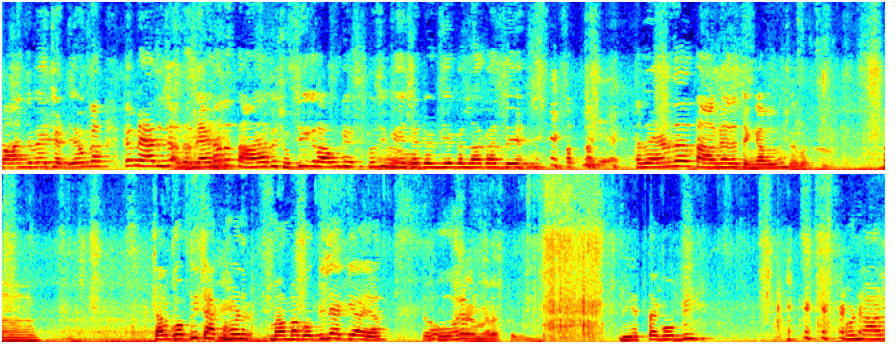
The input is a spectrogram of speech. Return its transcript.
5 ਵਜੇ ਛੱਡਿਆਉਂਗਾ ਕਿ ਮੈਂ ਤਾਂ ਰਹਿਣਾ ਤਾਂ ਤਾਂ ਆ ਵੀ ਛੁੱਟੀ ਕਰਾਉਂਗੇ। ਤੁਸੀਂ ਫੇਰ ਛੱਡਣ ਦੀਆਂ ਗੱਲਾਂ ਕਰਦੇ ਆ। ਰਹਿਣ ਦਾ ਤਾਂ ਫਾਇਦਾ ਚੰਗਾ ਬਾਬਾ ਚਲੋ। ਹਾਂ। ਚੱਲ ਗੋਭੀ ਚੱਕ ਹੁਣ ਮਾਮਾ ਗੋਭੀ ਲੈ ਕੇ ਆਇਆ। ਤੇ ਹੋਰ? ਇਹ ਮੈਂ ਰੱਖ ਦਿੰਦਾ। ਰੇਤ ਤਾਂ ਗੋਭੀ। ਹੁਣ ਨਾਲ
